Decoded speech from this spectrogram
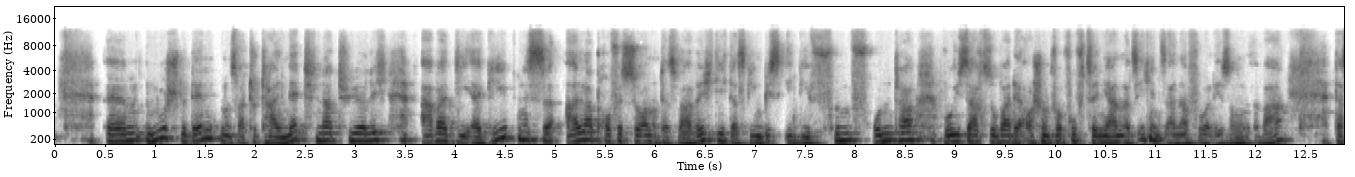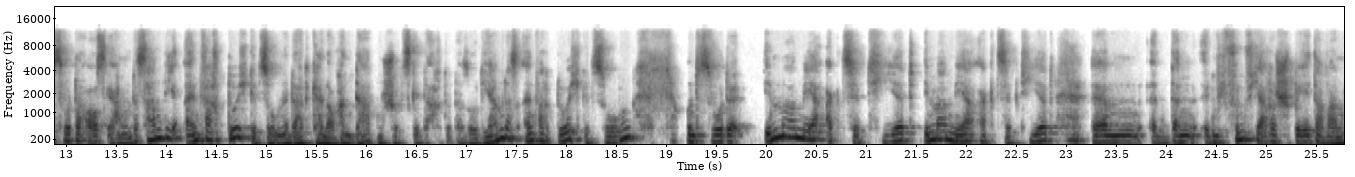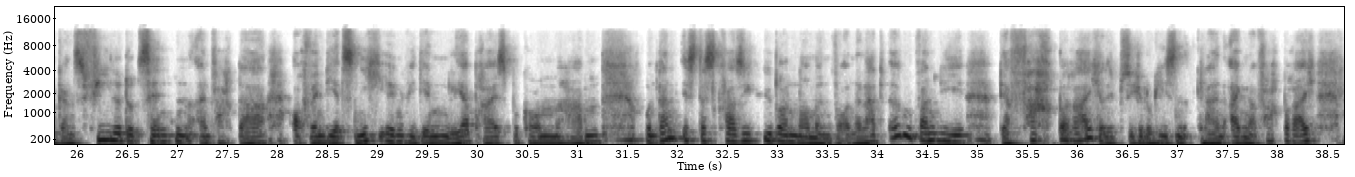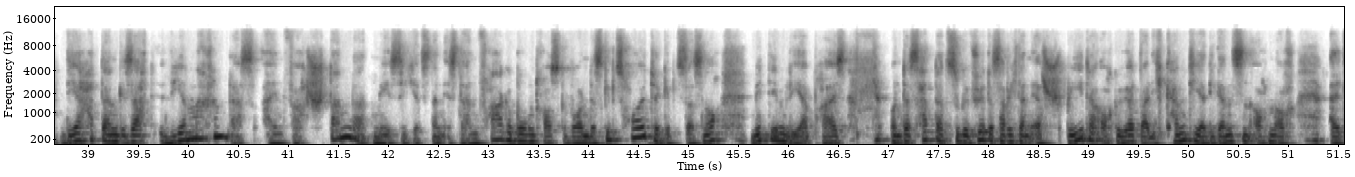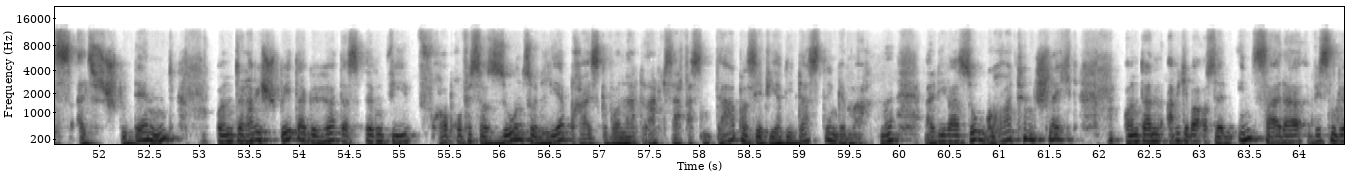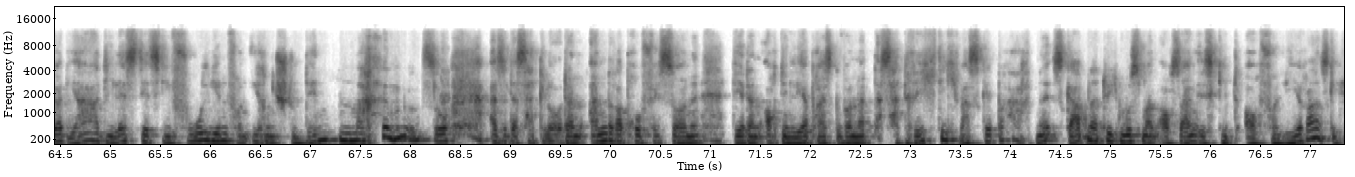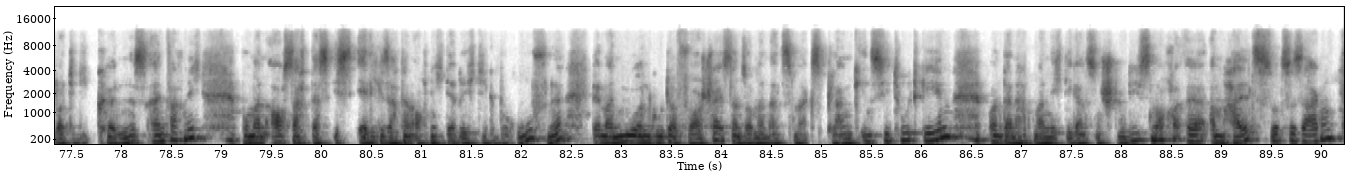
ähm, nur Studenten, und es war total nett natürlich, aber die Ergebnisse aller Professoren, und das war richtig, das ging bis in die fünf runter, wo ich sage, so war der auch schon vor 15 Jahren, als ich in seiner Vorlesung war, das wurde ausgehauen. Das haben die einfach durchgezogen. Da hat keiner auch an Datenschutz gedacht oder so. Die haben das einfach durchgezogen und es wurde immer mehr akzeptiert, immer mehr akzeptiert. Ähm, dann irgendwie fünf Jahre später waren ganz viele Dozenten einfach da, auch wenn die jetzt nicht irgendwie den Lehrpreis bekommen haben. Und dann ist das quasi übernommen worden. Dann hat irgendwann die, der Fachbereich, also die Psychologie ist ein klein eigener Fachbereich, der hat dann gesagt, wir machen das einfach standardmäßig jetzt. Dann ist da ein Fragebogen draus geworden. Das gibt's heute, gibt's das noch mit dem Lehrpreis. Und das hat dazu geführt, das habe ich dann erst später auch gehört, weil ich kann kannte ja die ganzen auch noch als, als Student. Und dann habe ich später gehört, dass irgendwie Frau Professor so und so einen Lehrpreis gewonnen hat. Und habe ich gesagt, was denn da passiert? Wie hat die das denn gemacht? Ne? Weil die war so grottenschlecht. Und dann habe ich aber aus dem Insider-Wissen gehört, ja, die lässt jetzt die Folien von ihren Studenten machen und so. Also das hat oder ein anderer Professor, ne, der dann auch den Lehrpreis gewonnen hat, das hat richtig was gebracht. Ne? Es gab natürlich, muss man auch sagen, es gibt auch Verlierer. Es gibt Leute, die können es einfach nicht, wo man auch sagt, sagt, das ist ehrlich gesagt dann auch nicht der richtige Beruf. Ne? Wenn man nur ein guter Forscher ist, dann soll man ans Max-Planck-Institut gehen und dann hat man nicht die ganzen Studis noch äh, am Hals sozusagen.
